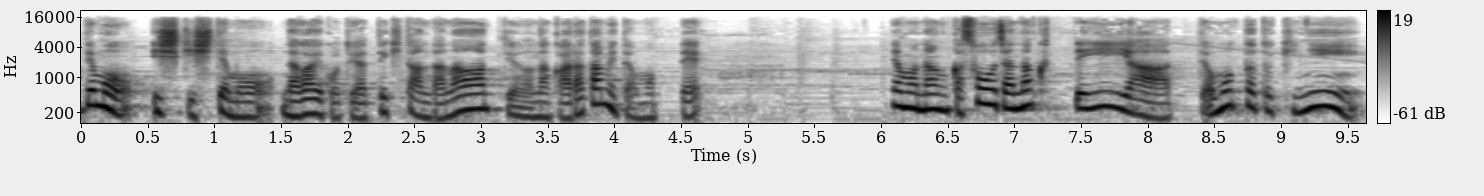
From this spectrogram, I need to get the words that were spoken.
でも意識しても長いことやってきたんだなっていうのをなんか改めて思ってでもなんかそうじゃなくていいやって思った時に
